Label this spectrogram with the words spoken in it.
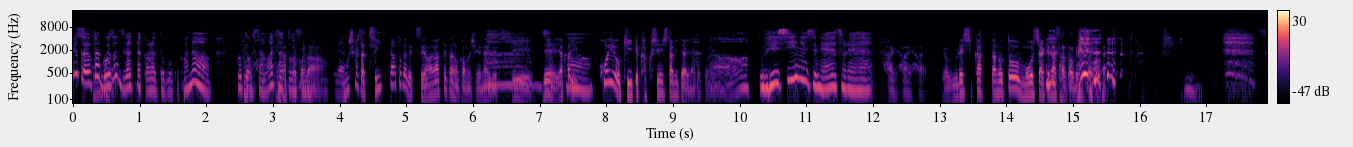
っていうか、やっぱりご存知だったからってことかな？ポトフさんは佐藤さん。もしかしたらツイッターとかでつながってたのかもしれないですあしー、で、やっぱり声を聞いて確信したみたいなことああ、嬉しいですね、それ。いはいはい。いや嬉しかったのと申し訳なさとで。うんそ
